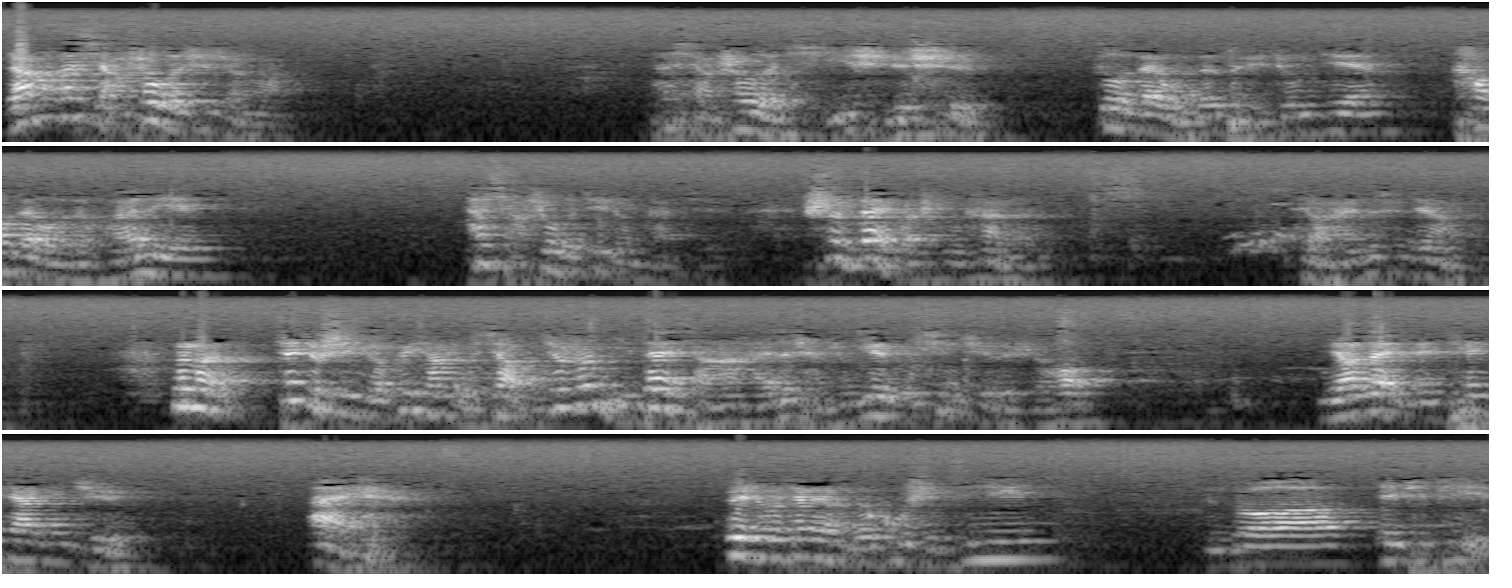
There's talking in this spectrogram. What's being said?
然后他享受的是什么？他享受的其实是坐在我的腿中间，靠在我的怀里。他享受的这种感觉，顺带把书看了。小孩子是这样的。那么这就是一个非常有效的，就是说你在想让孩子产生阅读兴趣的时候，你要在里面添加进去爱。为什么现在很多故事机、很多 APP，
